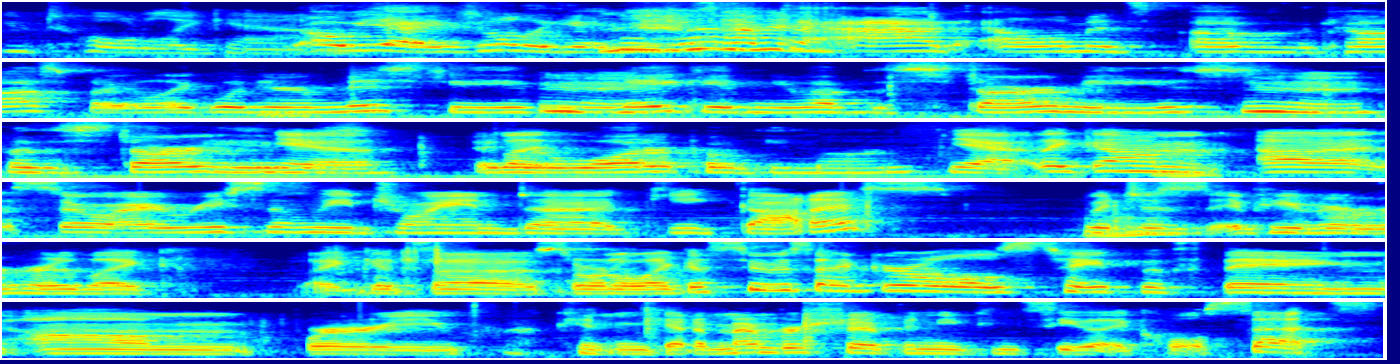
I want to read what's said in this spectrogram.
You totally can. Oh yeah, you totally can. You just have to add elements of the cosplay, like with your Misty, if you're Mhm. naked and you have the Starmies Mhm. or the Staryu Yeah, and like- your water Pokemon. Yeah, like um uh so I recently joined uh, Geek Goddess, which is if you've ever heard like like it's a sort of like a Suicide Girls type of thing um where you can get a membership and you can see like whole sets.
